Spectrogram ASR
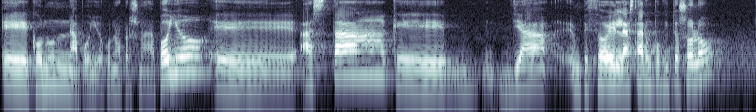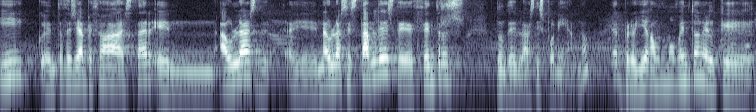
eh, con un apoyo, con una persona de apoyo, eh, hasta que ya empezó él a estar un poquito solo y entonces ya empezó a estar en aulas, de- en aulas estables de centros donde las disponían. ¿no? Pero llega un momento en el que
